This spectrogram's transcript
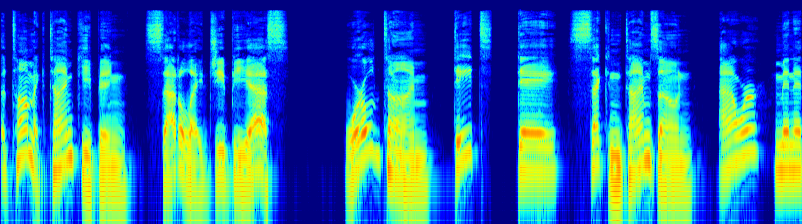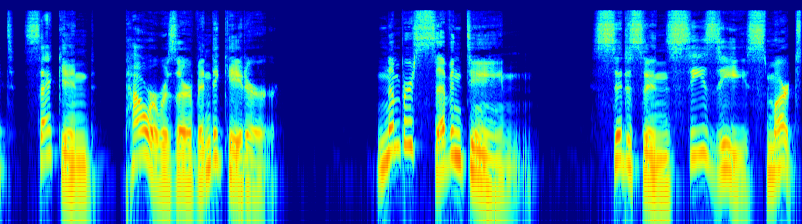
atomic timekeeping, satellite GPS, world time, date, day, second time zone, hour, minute, second, power reserve indicator. Number 17. Citizen CZ Smart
